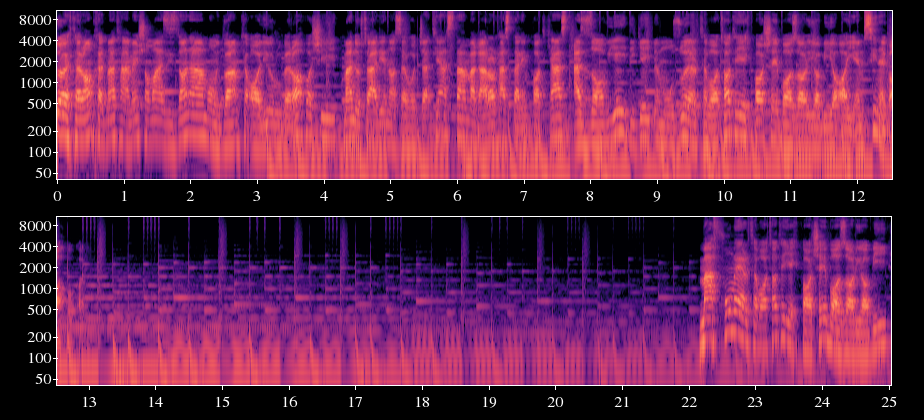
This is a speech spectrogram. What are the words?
و احترام خدمت همه شما عزیزانم. امیدوارم که عالی و رو به راه باشید. من دکتر علی ناصر حجتی هستم و قرار هست در این پادکست از زاویه دیگه به موضوع ارتباطات یک پاشه بازاریابی یا IMC نگاه بکنیم. مفهوم ارتباطات یک پارچه بازاریابی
